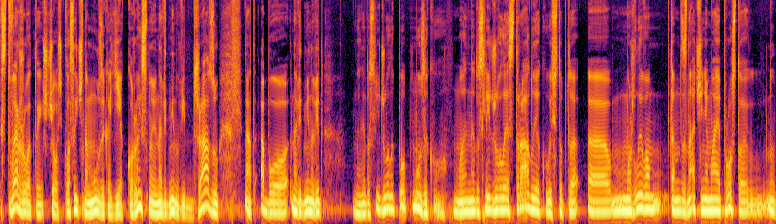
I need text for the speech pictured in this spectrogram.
стверджувати, що ось класична музика є корисною на відміну від джазу, або на відміну від. Ми не досліджували поп-музику, ми не досліджували естраду якусь. Тобто, е, можливо, там значення має просто ну,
